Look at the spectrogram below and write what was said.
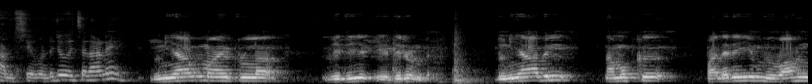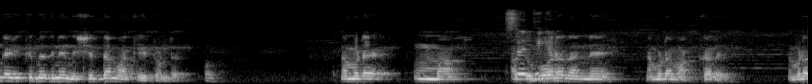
സംശയം കൊണ്ട് ചോദിച്ചതാണേ. ദുനിയാവുമായിട്ടുള്ള വിധിയിൽ എതിരുണ്ട്. ദുനിയാവിൽ നമുക്ക് പലരെയും വിവാഹം കഴിക്കുന്നതിനെ നിഷിദ്ധമാക്കിയിട്ടുണ്ട്. നമ്മുടെ ഉമ്മ അതുപോലെ തന്നെ നമ്മുടെ മക്കൾ നമ്മുടെ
